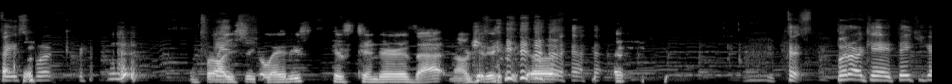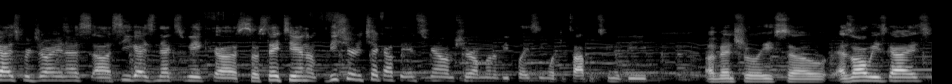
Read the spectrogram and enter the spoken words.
Facebook. For all you single ladies, his Tinder is at. No, I'm kidding. but okay, thank you guys for joining us. Uh, see you guys next week. Uh, so stay tuned. Be sure to check out the Instagram. I'm sure I'm going to be placing what the topic's going to be eventually. So as always, guys,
